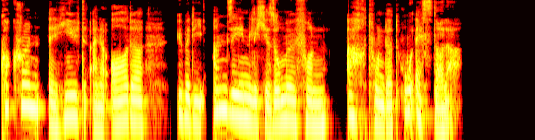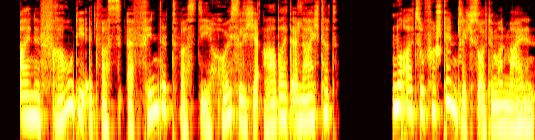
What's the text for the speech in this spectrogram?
Cochrane erhielt eine Order über die ansehnliche Summe von 800 US-Dollar. Eine Frau, die etwas erfindet, was die häusliche Arbeit erleichtert? Nur allzu verständlich sollte man meinen.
